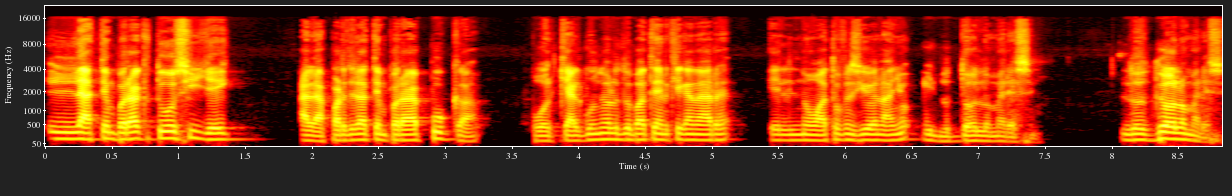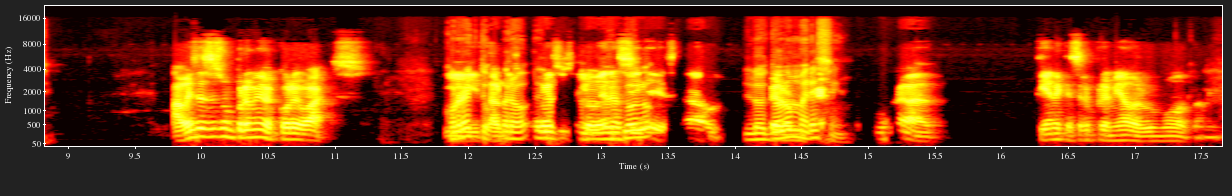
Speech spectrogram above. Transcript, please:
La temporada que tuvo CJ, a la par de la temporada de Puka, porque alguno de los dos va a tener que ganar el novato ofensivo del año y los dos lo merecen. Los dos lo merecen. A veces es un premio de corebacks. Correcto, pero los dos lo- merecen. Puka tiene que ser premiado de algún modo también.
